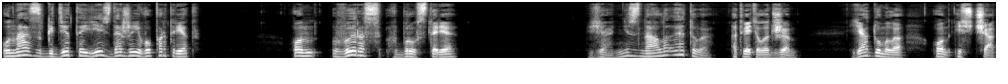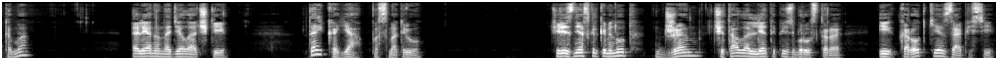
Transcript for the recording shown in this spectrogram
у нас где-то есть даже его портрет. Он вырос в Брустере». «Я не знала этого», — ответила Джен. Я думала, он из Чатама. Елена надела очки. Дай-ка я посмотрю. Через несколько минут Джен читала летопись Брустера и короткие записи.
